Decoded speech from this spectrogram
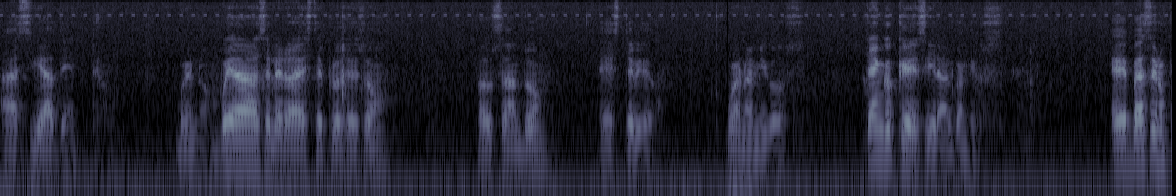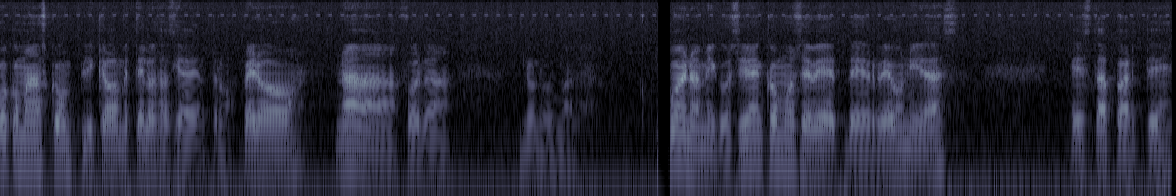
Hacia adentro. Bueno voy a acelerar este proceso pausando este video. Bueno amigos, tengo que decir algo amigos. Eh, va a ser un poco más complicado meterlos hacia adentro, pero nada fuera lo normal. Bueno amigos, si ven cómo se ve de reunidas esta parte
